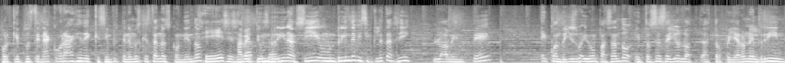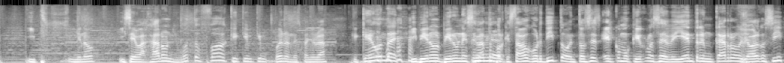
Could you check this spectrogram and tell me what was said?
porque pues tenía coraje de que siempre tenemos que estarnos escondiendo. Sí, sí, sí. aventé un ring así, un ring de bicicleta así. Lo aventé eh, cuando ellos iban pasando. Entonces ellos lo atropellaron el ring y, you know, y se bajaron. Y what the fuck, ¿Qué, qué- qué? bueno, en español, ¿verdad? ¿Qué, ¿Qué onda? Y vieron, vieron ese vato porque estaba gordito. Entonces él como que yo creo que se veía entre un carro o algo así.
